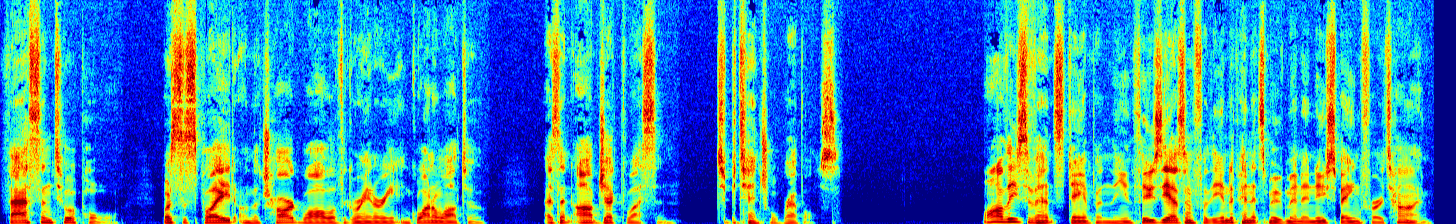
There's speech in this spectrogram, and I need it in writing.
fastened to a pole, was displayed on the charred wall of the granary in Guanajuato as an object lesson to potential rebels. While these events dampened the enthusiasm for the independence movement in New Spain for a time,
